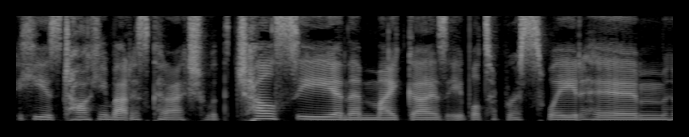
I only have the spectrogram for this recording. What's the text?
he is talking about his connection with Chelsea, and then Micah is able to persuade him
